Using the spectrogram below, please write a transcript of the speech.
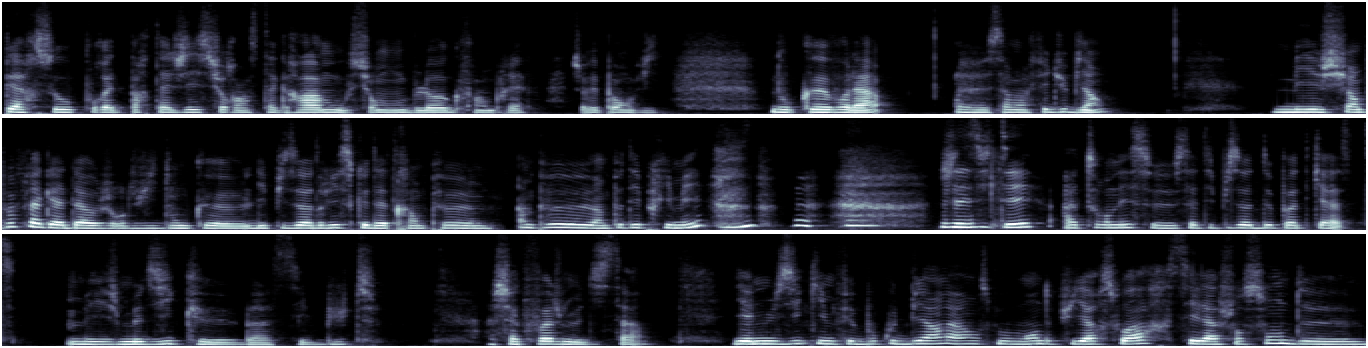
perso pour être partagé sur Instagram ou sur mon blog. Enfin bref, j'avais pas envie. Donc euh, voilà, euh, ça m'a fait du bien. Mais je suis un peu flagada aujourd'hui, donc euh, l'épisode risque d'être un peu, un peu, un peu déprimé. J'ai hésité à tourner cet épisode de podcast, mais je me dis que bah, c'est le but. À chaque fois, je me dis ça. Il y a une musique qui me fait beaucoup de bien là en ce moment, depuis hier soir. C'est la chanson de.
